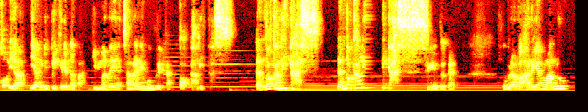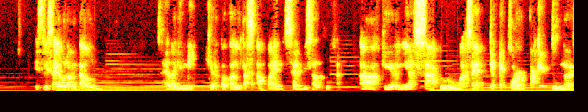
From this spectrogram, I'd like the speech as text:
kok ya yang dipikirin apa? Gimana ya caranya memberikan totalitas dan totalitas dan totalitas gitu kan. Beberapa hari yang lalu istri saya ulang tahun, saya lagi mikir totalitas apa yang saya bisa lakukan. Akhirnya satu rumah saya dekor pakai bunga.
